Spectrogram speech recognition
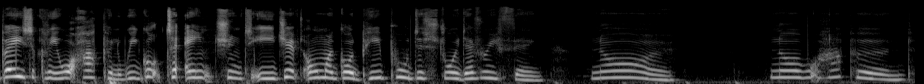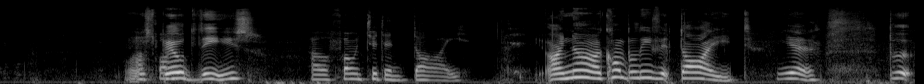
basically what happened? We got to ancient Egypt. Oh my god, people destroyed everything. No. No, what happened? Phone- spilled these. Our phone didn't die. I know, I can't believe it died. Yeah. But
